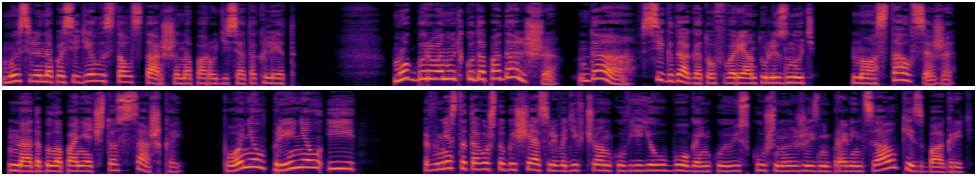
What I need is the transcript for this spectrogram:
мысленно посидел и стал старше на пару десяток лет. Мог бы рвануть куда подальше, да, всегда готов вариант улизнуть. Но остался же. Надо было понять, что с Сашкой. Понял, принял и... Вместо того, чтобы счастливо девчонку в ее убогонькую и скучную жизнь провинциалки сбагрить,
